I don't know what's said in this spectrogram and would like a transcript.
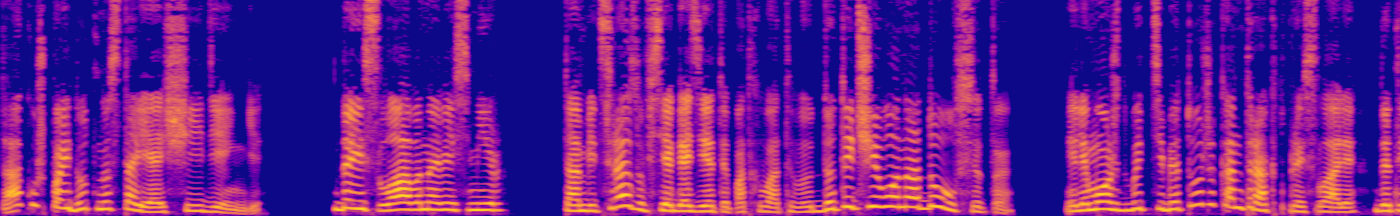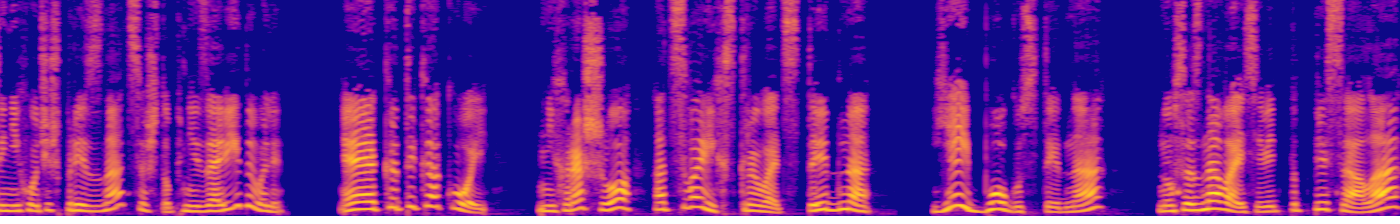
так уж пойдут настоящие деньги. Да и слава на весь мир. Там ведь сразу все газеты подхватывают. Да ты чего надулся-то? Или, может быть, тебе тоже контракт прислали? Да ты не хочешь признаться, чтоб не завидовали? Эка ты какой! Нехорошо от своих скрывать, стыдно. Ей-богу стыдно, а? Ну, сознавайся, ведь подписал, а?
